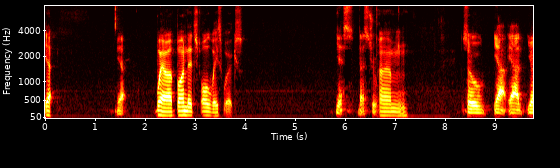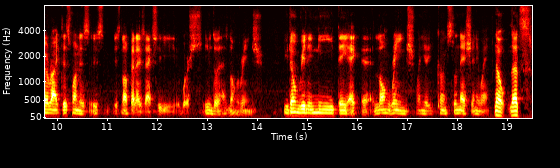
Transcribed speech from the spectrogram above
Yeah. Yeah. Where bondage always works. Yes, that's true. Um, so yeah, yeah, you're right. This one is is is not better. It's actually worse, even though it has long range. You don't really need the uh, long range when you're going Slaanesh anyway. no, that's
